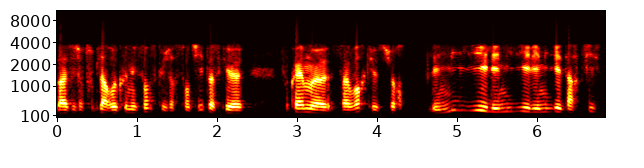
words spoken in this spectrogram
bah, c'est surtout de la reconnaissance que j'ai ressenti parce que faut quand même euh, savoir que sur les milliers, les milliers, les milliers d'artistes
